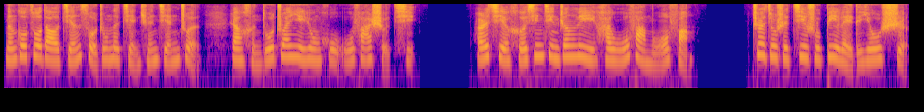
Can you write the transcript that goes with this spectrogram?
能够做到检索中的检全检准，让很多专业用户无法舍弃，而且核心竞争力还无法模仿，这就是技术壁垒的优势。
